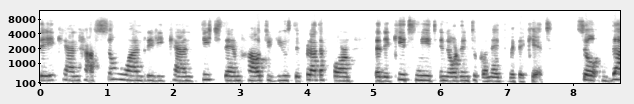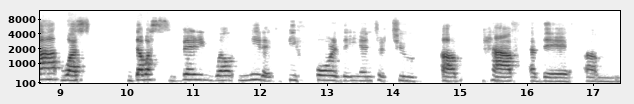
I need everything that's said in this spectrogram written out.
they can have someone really can teach them how to use the platform that the kids need in order to connect with the kids. So that was that was very well needed before they entered to uh, have uh, the um,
